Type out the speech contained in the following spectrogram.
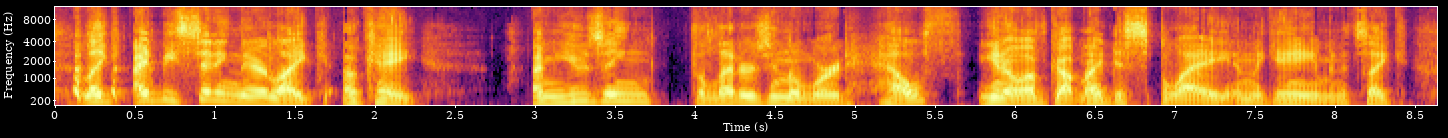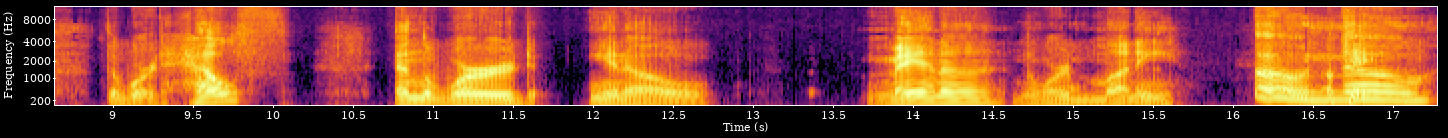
like I'd be sitting there like, okay, I'm using the letters in the word health. You know, I've got my display in the game, and it's like the word health and the word you know, mana and the word money. Oh no.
